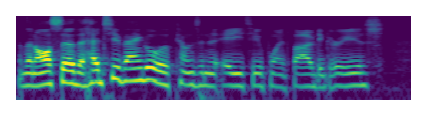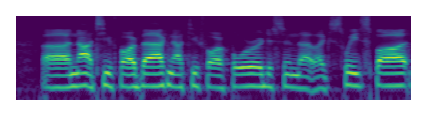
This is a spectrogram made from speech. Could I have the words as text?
And then also the head tube angle comes in at 82.5 degrees. Uh, not too far back, not too far forward, just in that like sweet spot.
